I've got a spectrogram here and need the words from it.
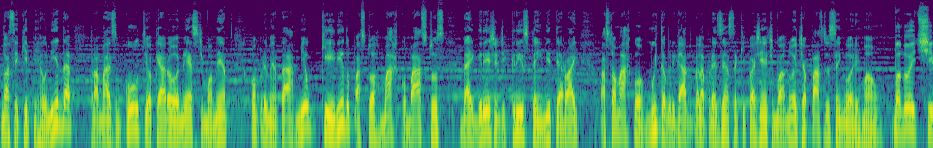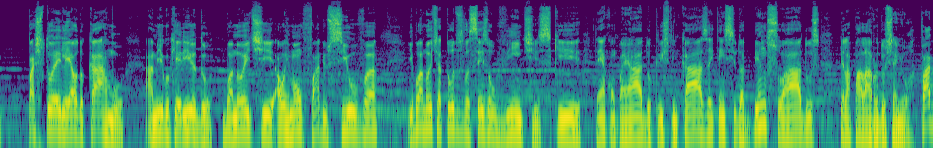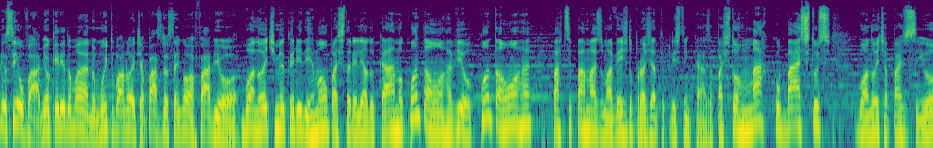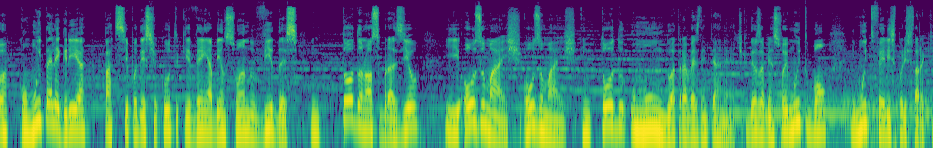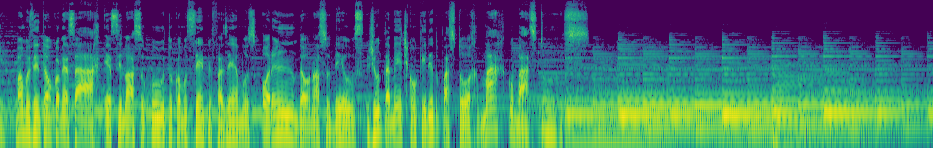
nossa equipe reunida para mais um culto e eu quero, neste momento, cumprimentar meu querido pastor Marco Bastos, da Igreja de Cristo em Niterói. Pastor Marco, muito obrigado pela presença aqui com a gente. Boa noite, a paz do Senhor, irmão. Boa noite, pastor Eliel do Carmo, amigo querido. Boa noite ao irmão Fábio Silva. E boa noite a todos vocês ouvintes que têm acompanhado Cristo em Casa e têm sido abençoados pela palavra do Senhor. Fábio Silva, meu querido mano, muito boa noite, a paz do Senhor, Fábio. Boa noite, meu querido irmão, pastor Eliel do Carmo. Quanta honra, viu? Quanta honra participar mais uma vez do projeto Cristo em Casa. Pastor Marco Bastos, boa noite, a paz do Senhor. Com muita alegria participo deste culto que vem abençoando vidas em todo o nosso Brasil e ouso mais, ouso mais em todo o mundo através da internet. Que Deus abençoe, muito bom e muito feliz por estar aqui. Vamos então começar esse nosso culto, como sempre fazemos, orando ao nosso Deus, juntamente com o querido pastor Marco Bastos.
